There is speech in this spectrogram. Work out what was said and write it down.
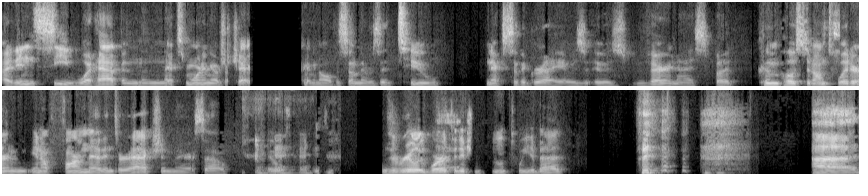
I didn't see what happened. And the next morning I was checking, and all of a sudden there was a two next to the gray. It was it was very nice, but couldn't post it on Twitter and you know farm that interaction there. So it was, is it really worth it if you can't tweet about it? uh,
